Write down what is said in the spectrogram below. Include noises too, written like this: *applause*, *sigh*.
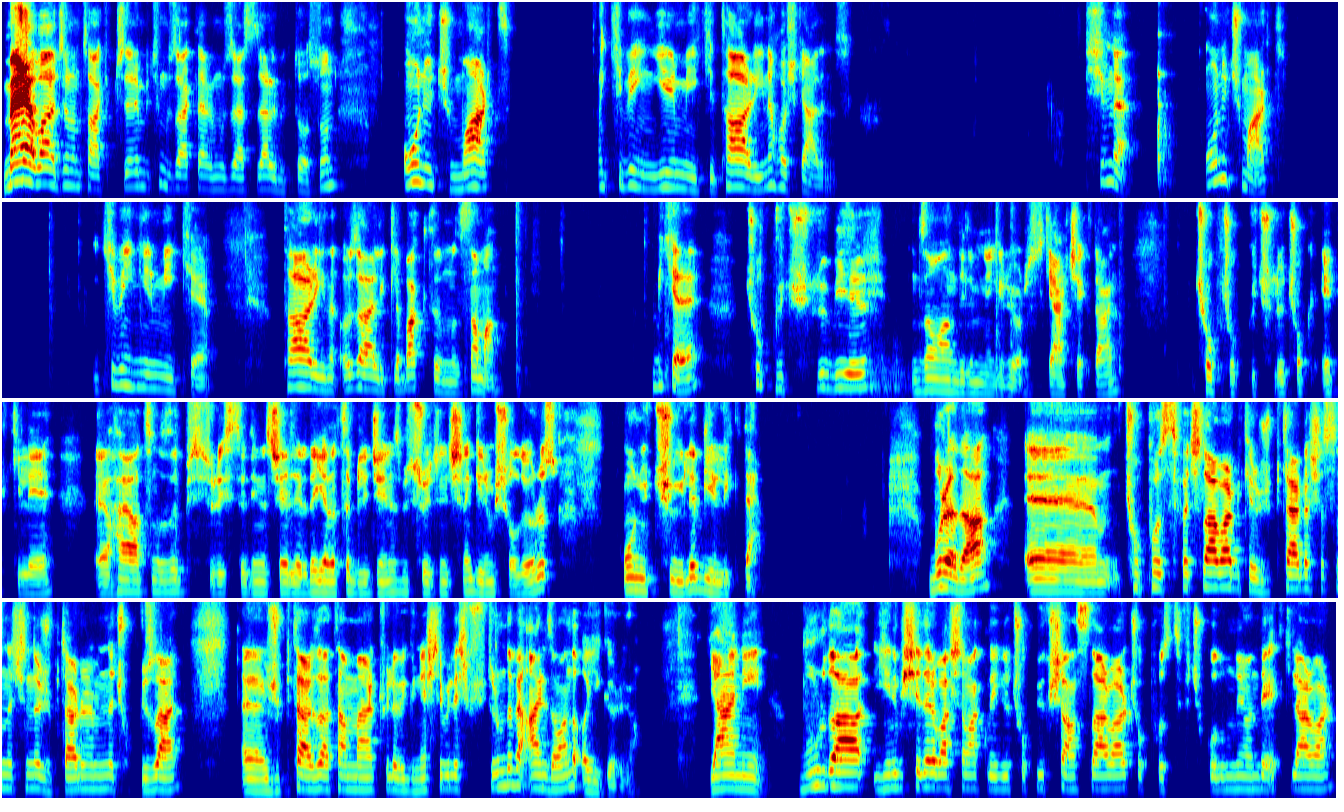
Merhaba canım takipçilerim. Bütün güzellikler ve mucizeler sizlerle birlikte olsun. 13 Mart 2022 tarihine hoş geldiniz. Şimdi 13 Mart 2022 tarihine özellikle baktığımız zaman bir kere çok güçlü bir zaman dilimine giriyoruz gerçekten. Çok çok güçlü, çok etkili, e, hayatınızda bir sürü istediğiniz şeyleri de yaratabileceğiniz bir sürecin içine girmiş oluyoruz. 13'üyle birlikte. Burada e, çok pozitif açılar var. Bir kere Jüpiter daşasının içinde. Jüpiter döneminde çok güzel. E, Jüpiter zaten Merkür'le ve Güneş'le birleşmiş durumda ve aynı zamanda Ay'ı görüyor. Yani burada yeni bir şeylere başlamakla ilgili çok büyük şanslar var. Çok pozitif, çok olumlu yönde etkiler var.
